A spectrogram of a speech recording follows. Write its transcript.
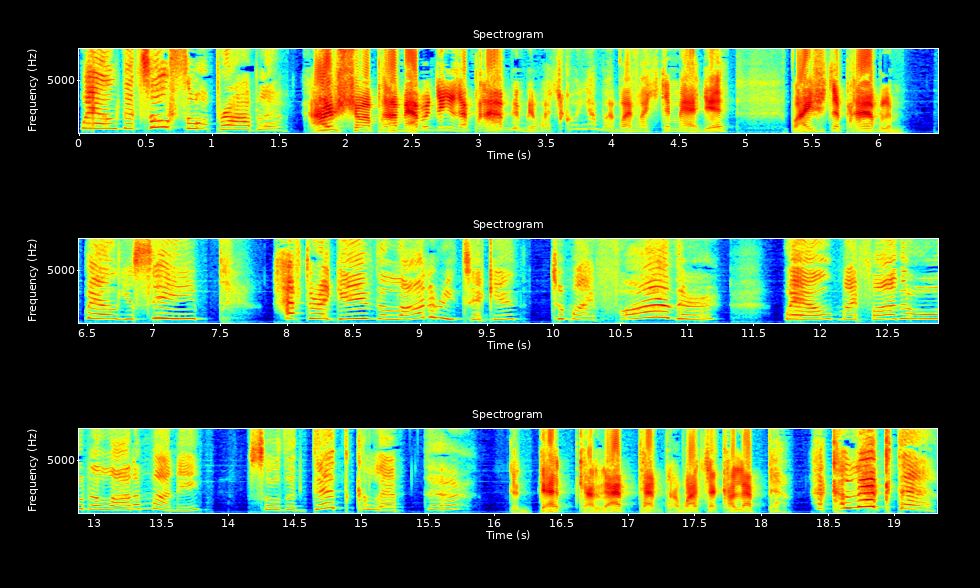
Well, that's also a problem. Also a problem. Everything is a problem. What's going on? What's the matter? Why is it a problem? Well, you see, after I gave the lottery ticket to my father, well, my father owed a lot of money, so the debt collector, The debt collector. What's a collector? a collector,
